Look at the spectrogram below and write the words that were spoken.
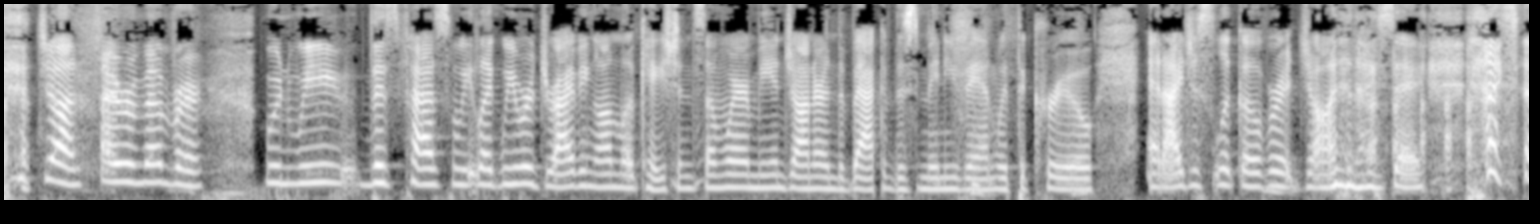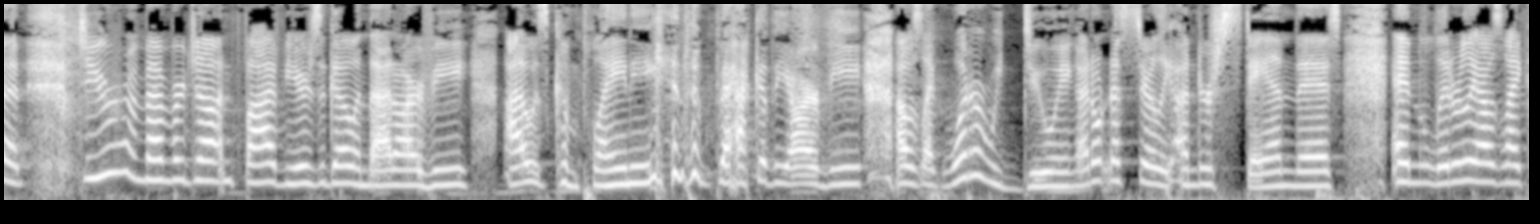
John? I remember when we this past week, like we were driving on location somewhere. Me and John are in the back of this minivan with the crew, and I just look over at John and I say, "I said, do you remember John five years ago in that RV? I was complaining in the back of the RV. I was like, what are we doing? I don't necessarily understand this, and literally, I was like."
